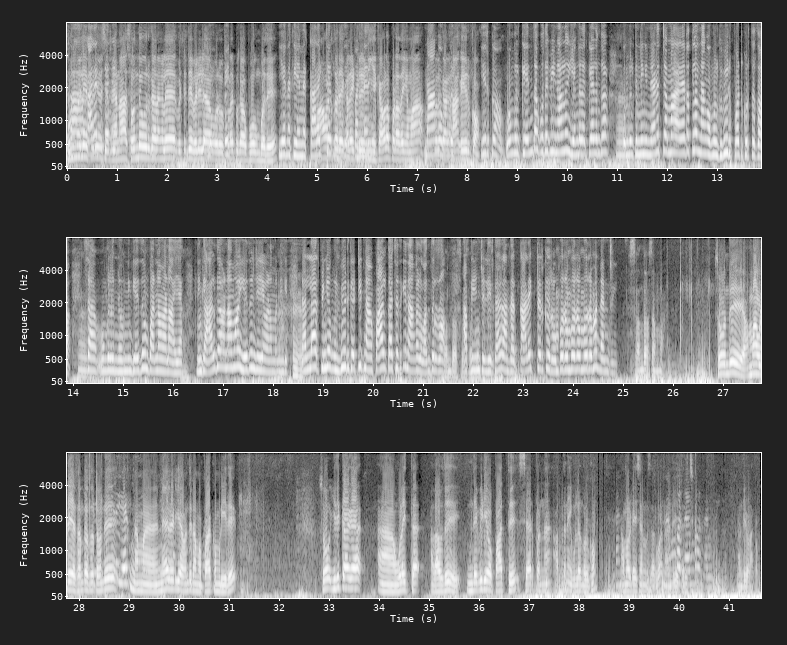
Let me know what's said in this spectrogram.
சொந்த ஊருக்காரங்களே விட்டுட்டு வெளியில ஒரு பிழைப்புக்காக போகும்போது எனக்கு என்ன கலெக்டர் கலெக்டர் நீங்க கவலைப்படாதீங்கம்மா. நாங்க உங்களுக்கு- நாங்க இருக்கோம். இருக்கோம். உங்களுக்கு எந்த உதவினாலும் எங்களை கேளுங்க. உங்களுக்கு நீங்க நினைச்ச இடத்துல நாங்க உங்களுக்கு வீடு போட்டு கொடுத்துருக்கோம். சார் உங்களுக்கு நீங்க எதுவும் பண்ண வேணாம் ஐயா. நீங்க அழுக வேணாமா எதுவும் செய்ய வேணாமா. நீங்க நல்லா இருப்பீங்க. உங்களுக்கு வீடு கட்டிட்டு நாங்க பால் காய்ச்சதுக்கு நாங்கள் வந்துடுறோம். அப்படின்னு சொல்லியிருக்காரு. அந்த கலெக்டருக்கு ரொம்ப ரொம்ப ரொம்ப ரொம்ப நன்றி. சந்தோஷம்மா. ஸோ வந்து அம்மாவுடைய சந்தோஷத்தை வந்து நம்ம நேரடியாக வந்து நம்ம பார்க்க முடியுது. ஸோ இதுக்காக உழைத்த அதாவது இந்த வீடியோவை பார்த்து ஷேர் பண்ண அத்தனை உள்ளங்களுக்கும் நம்மளுடைய சேனல் சார்பாக நன்றியை தெரிவிச்சுக்கிறேன் நன்றி. நன்றி வணக்கம்.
